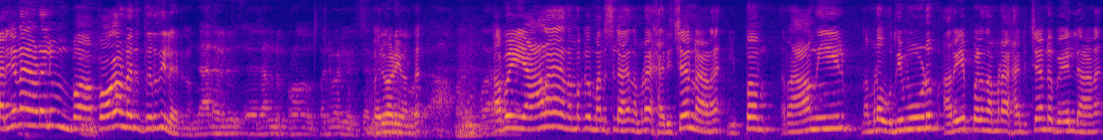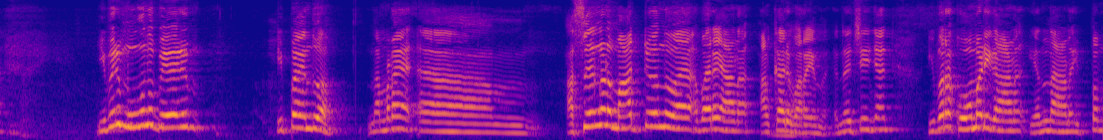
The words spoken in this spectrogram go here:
അർജുന എവിടെയും പോകാനുള്ള ഒരു ധൃതിയിലായിരുന്നു. പരിപാടിയുണ്ട്. അപ്പൊ ഇയാളെ നമുക്ക് മനസ്സിലായി നമ്മുടെ ഹരിച്ചേട്ടനാണ്. ഇപ്പം റാന്നിയിലും നമ്മുടെ ഉദിമൂടും അറിയപ്പെടുന്ന നമ്മുടെ ഹരിച്ചേന്റെ പേരിലാണ്. ഇവർ മൂന്ന് പേരും ഇപ്പം എന്തുവാ? നമ്മുടെ അസുഖങ്ങൾ മാറ്റുമെന്ന് വരെയാണ് ആൾക്കാർ പറയുന്നത്. എന്ന് വെച്ച് കഴിഞ്ഞാൽ ഇവരുടെ കോമഡി കാണ് എന്നാണ് ഇപ്പം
